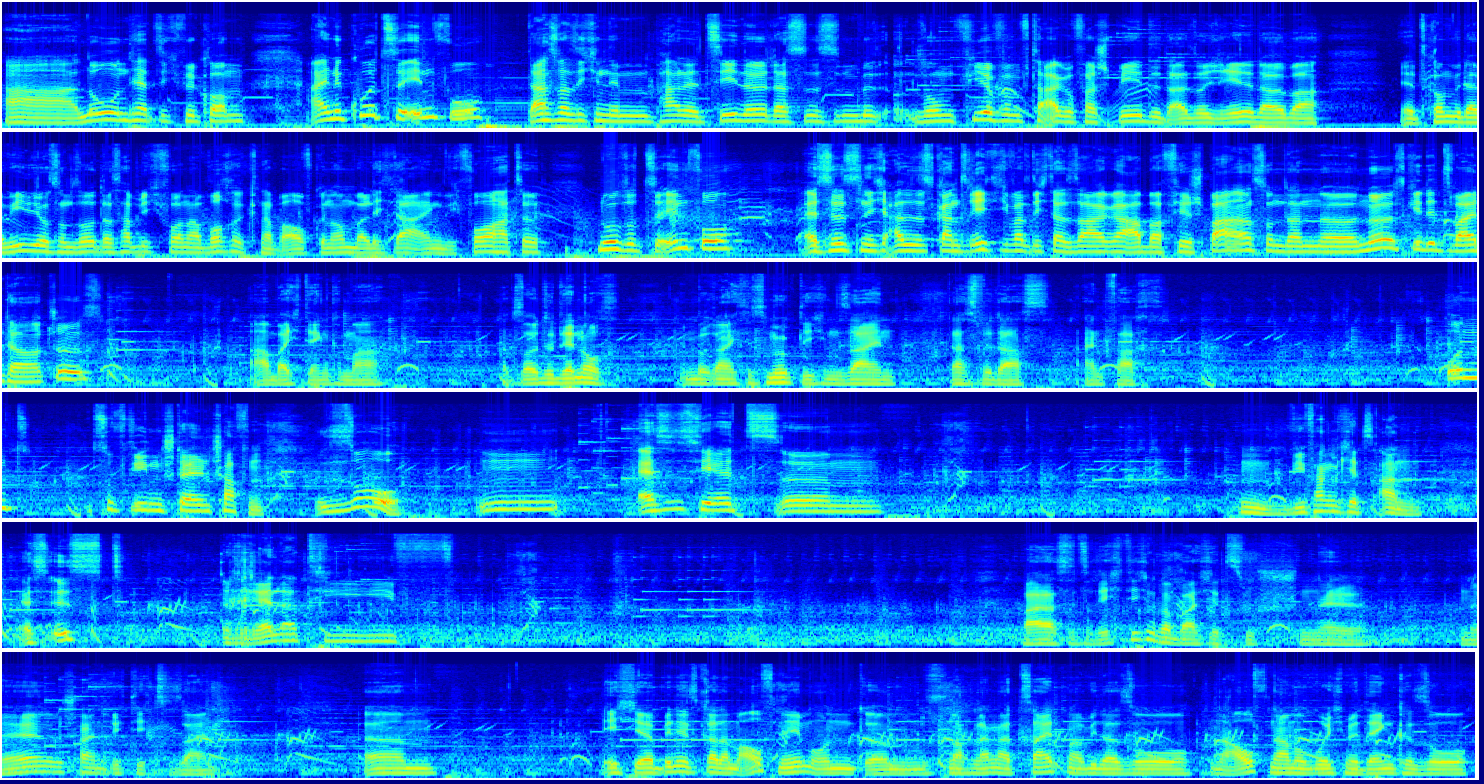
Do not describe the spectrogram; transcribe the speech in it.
Hallo und herzlich willkommen. Eine kurze Info. Das, was ich in dem Part erzähle, das ist so um 4-5 Tage verspätet. Also ich rede da über, jetzt kommen wieder Videos und so. Das habe ich vor einer Woche knapp aufgenommen, weil ich da eigentlich vorhatte. Nur so zur Info. Es ist nicht alles ganz richtig, was ich da sage, aber viel Spaß und dann, äh, nö, es geht jetzt weiter. Tschüss. Aber ich denke mal, das sollte dennoch im Bereich des Möglichen sein, dass wir das einfach und zufriedenstellend schaffen. So, mh, mm, es ist jetzt, ähm, hm, wie fange ich jetzt an? Es ist relativ... War das jetzt richtig oder war ich jetzt zu schnell? Ne, scheint richtig zu sein. Ähm, ich äh, bin jetzt gerade am Aufnehmen und ähm, ist nach langer Zeit mal wieder so eine Aufnahme, wo ich mir denke, so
